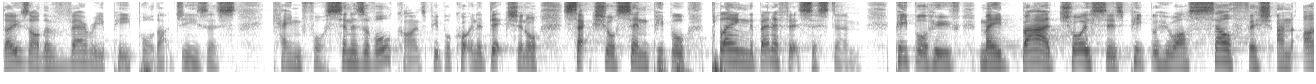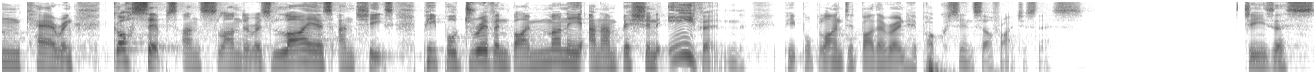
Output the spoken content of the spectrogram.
Those are the very people that Jesus came for. Sinners of all kinds, people caught in addiction or sexual sin, people playing the benefit system, people who've made bad choices, people who are selfish and uncaring, gossips and slanderers, liars and cheats, people driven by money and ambition, even people blinded by their own hypocrisy and self righteousness. Jesus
